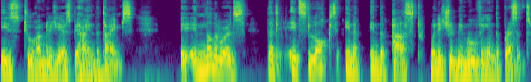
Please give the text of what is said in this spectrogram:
is 200 years behind the times. In other words, that it's locked in a, in the past when it should be moving in the present.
